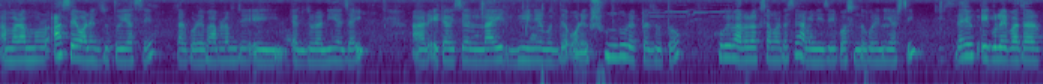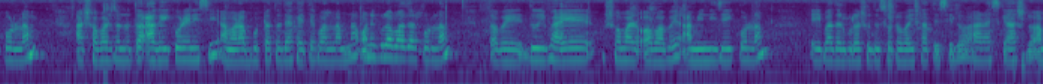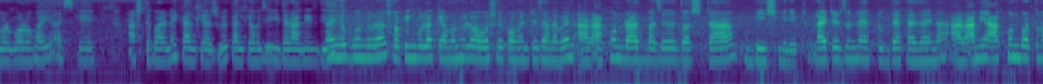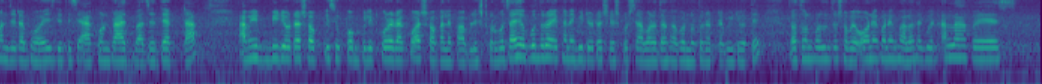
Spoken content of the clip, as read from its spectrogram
আমার আম্মুর আছে, অনেক জুতোই আছে। তারপরে ভাবলাম যে এই একজোড়া নিয়ে যাই। আর এটা হচ্ছে লাইট গ্রিনের মধ্যে অনেক সুন্দর একটা জুতো। খুবই ভালো লাগছে আমার কাছে, আমি নিজেই পছন্দ করে নিয়ে আসছি। যাই হোক, এগুলোই বাজার করলাম। আর সবার জন্য তো আগেই করে নিছি, আমার আব্বুরটা তো দেখাইতে পারলাম না। অনেকগুলো বাজার করলাম, তবে দুই ভাইয়ের সময়ের অভাবে আমি নিজেই করলাম। এই বাজারগুলো শুধু ছোট ভাই সাথে ছিল, আর আজকে আসলো আমার বড় ভাই। আজকে আসতে পারে নাই, কালকে আসবে, কালকে হয়েছে ঈদের আগের দিন। যাই হোক বন্ধুরা শপিংগুলো কেমন হলো অবশ্যই কমেন্টে জানাবেন। আর এখন রাত বাজে দশটা বিশ মিনিট। লাইটের জন্য একটু দেখা যায় না। আর আমি এখন বর্তমান যেটা ভয়েস দিতেছি, এখন রাত বাজে দেড়টা। আমি ভিডিওটা সব কিছু কমপ্লিট করে রাখব আর সকালে পাবলিশ করব। যাই হোক বন্ধুরা, এখানে ভিডিওটা শেষ করছি। আবারও দেখা হবে নতুন একটা ভিডিওতে। ততক্ষণ পর্যন্ত সবাই অনেক অনেক ভালো থাকবেন। আল্লাহ হাফেজ।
